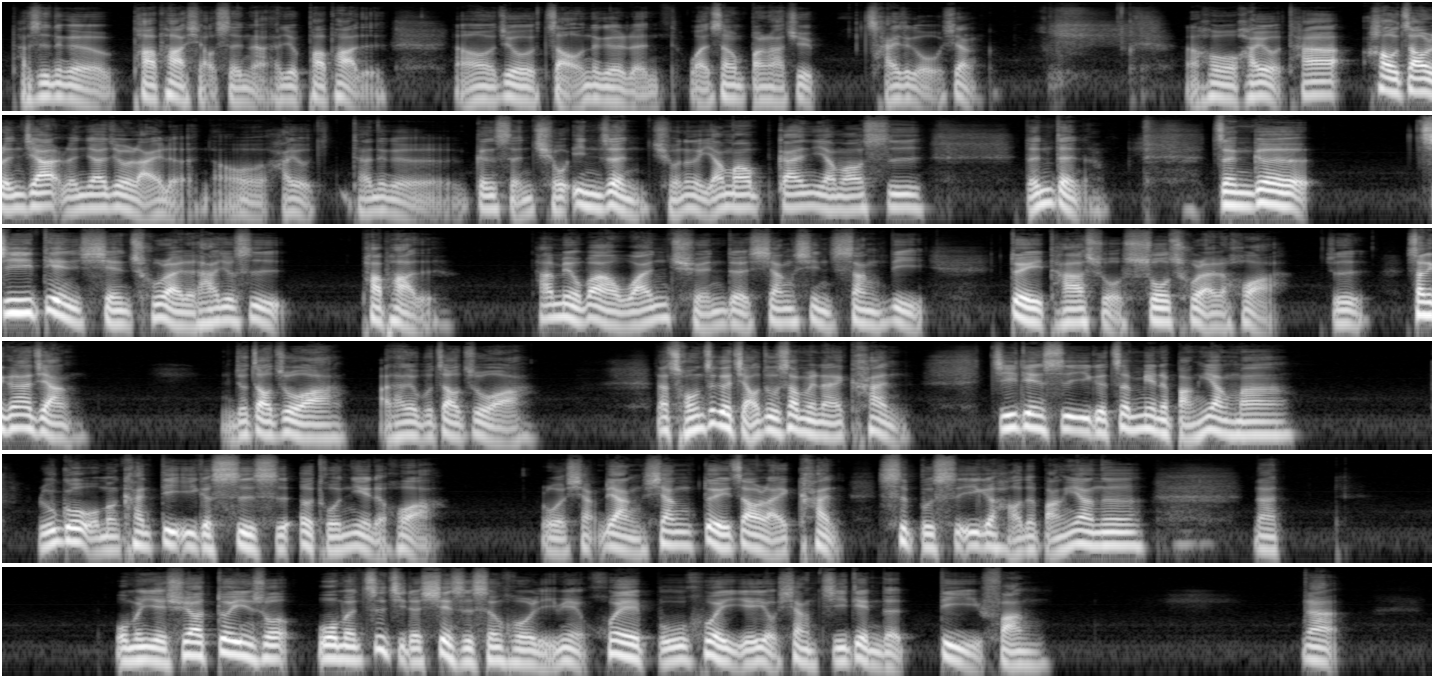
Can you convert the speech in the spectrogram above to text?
他是那个怕怕小生啊，他就怕怕的，然后就找那个人晚上帮他去拆这个偶像。然后还有他号召人家，人家就来了。然后还有他那个跟神求印证，求那个羊毛干、羊毛丝等等，整个。机电显出来的，他就是怕怕的，他没有办法完全的相信上帝对他所说出来的话，就是上帝跟他讲，你就照做啊，啊，他就不照做啊。那从这个角度上面来看，机电是一个正面的榜样吗？如果我们看第一个事实厄陀涅的话，如果相两相对照来看，是不是一个好的榜样呢？那？我们也需要对应说，我们自己的现实生活里面会不会也有像积电的地方？那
